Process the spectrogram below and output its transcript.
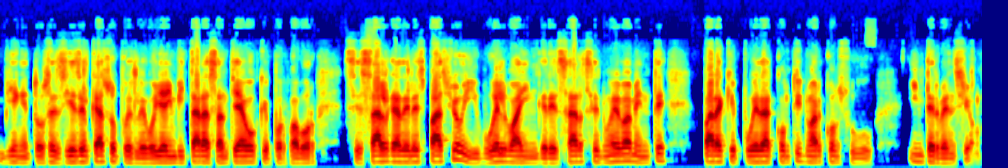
Bien, entonces, si es el caso, pues le voy a invitar a Santiago que por favor se salga del espacio y vuelva a ingresarse nuevamente para que pueda continuar con su intervención.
